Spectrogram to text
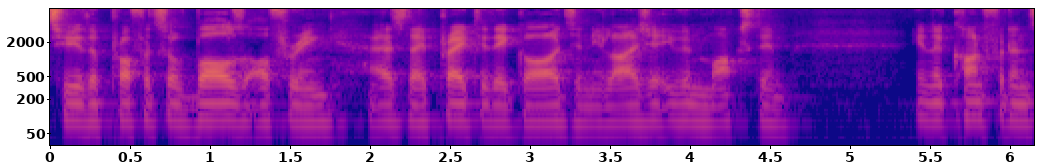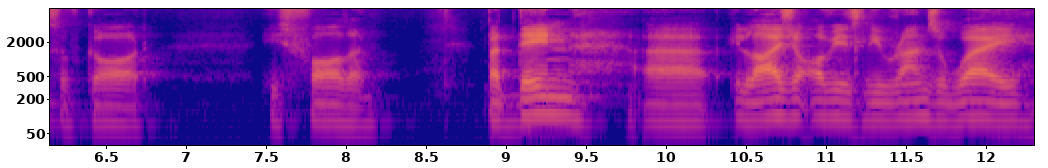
to the prophets of Baal's offering as they pray to their gods, and Elijah even mocks them in the confidence of God, his father. But then uh, Elijah obviously runs away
